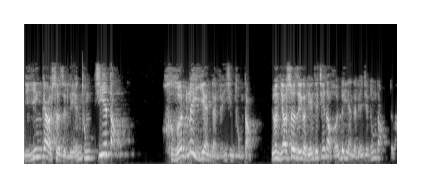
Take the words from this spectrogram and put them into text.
你应该要设置连通街道和内院的人行通道，比如说你要设置一个连接街道和内院的连行通道，对吧？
